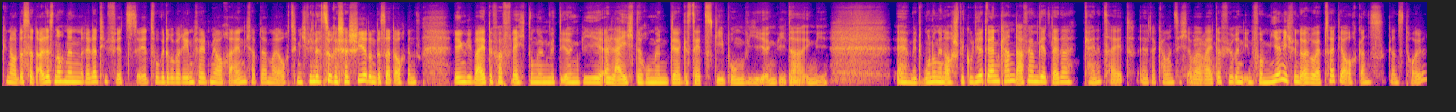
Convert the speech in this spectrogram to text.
Genau, das hat alles noch einen relativ, jetzt, jetzt wo wir darüber reden, fällt mir auch ein. Ich habe da mal auch ziemlich viel dazu recherchiert und das hat auch ganz irgendwie weite Verflechtungen mit irgendwie Erleichterungen der Gesetzgebung, wie irgendwie da irgendwie äh, mit Wohnungen auch spekuliert werden kann. Dafür haben wir jetzt leider keine Zeit. Äh, da kann man sich aber weiterführend informieren. Ich finde eure Website ja auch ganz, ganz toll.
